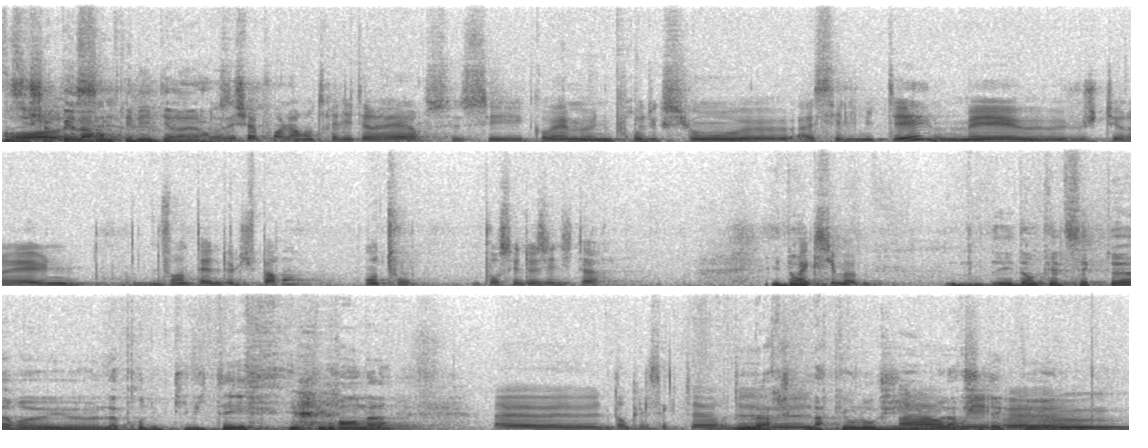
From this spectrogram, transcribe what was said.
vous Oh, échappez à la rentrée littéraire. Nous échappons à la rentrée littéraire, c'est- quand même une production euh, assez limitée, mais euh, je dirais une, vingtaine de livres par an, en tout, pour ces deux éditeurs, Et donc, maximum. et dans quel secteur euh, la productivité est plus grande? Euh, dans quel secteur de... L'arch- L'archéologie Ah ou oui, l'architecture? euh,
